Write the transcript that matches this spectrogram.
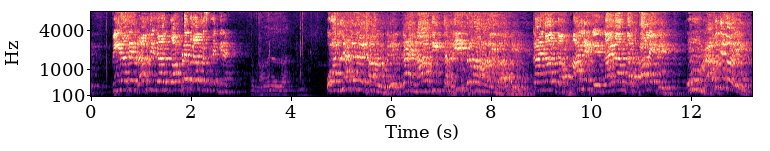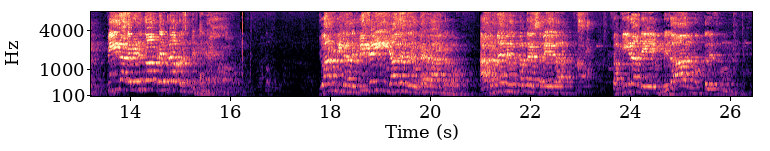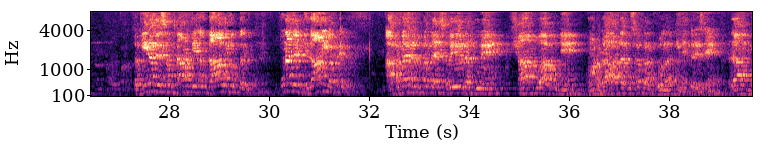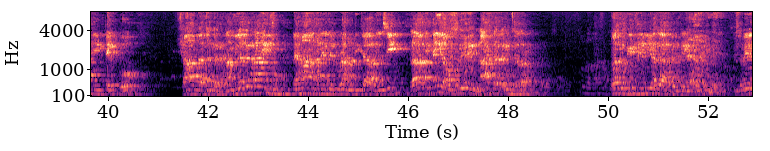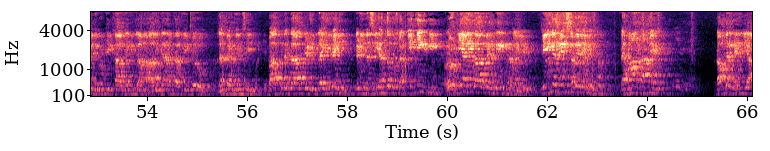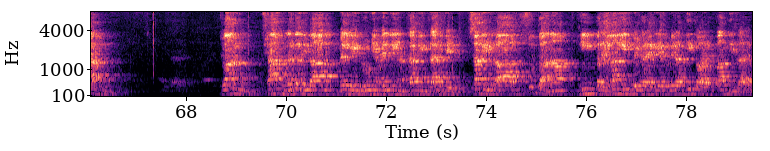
पीरा ने रब की जात को अपने बराबर समझ लिया सुभान अल्लाह। वो अल्लाह तआला शान हो गए कायनात की तहरीफ फरमाने वाली बात है ਮੁxtਲਫ ਹੁੰਦੇ ਫਕੀਰਾਂ ਦੇ ਸਮਝਾਉਣ ਦੇ ਅੰਦਾਜ਼ ਹੀ ਮੁxtਲਫ ਹੁੰਦੇ ਉਹਨਾਂ ਦੇ ਨਿਜ਼ਾਮ ਹੀ ਵੱਖਰੇ ਹੁੰਦੇ आप मैं पता है सवेर रखुरे शाम को आप मुझे हुन रात का सफर बोला किने तरह से रात की टेक को शाम का लंगर हम लंगर खाने जो मेहमान खाने के कुरान दी जा दिल सी रात की नहीं रहो सवेरे नाश्ता करी चला मतलब भी नहीं अगर बेहतरीन सवेरे की रोटी खा के निकला हाली जाना ताकि चलो, लंगर मिल सी बाकी दी गाल जेड़ी रही रही जेड़ी नसीहत तो तुसा कीती की रोटियाँ की गाल बेहतरीन फरमाइए ठीक है सही सवेरे बैठा मेहमान खाने नौकर कह दिया आपको जवान को शाम लंगर की दाल मिल गई, रोटियाँ मिल गई खादी रख के सारी रात सुता ना ही परेशानी बैठा रह गया तो मेरा की तो है पाँच जाया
